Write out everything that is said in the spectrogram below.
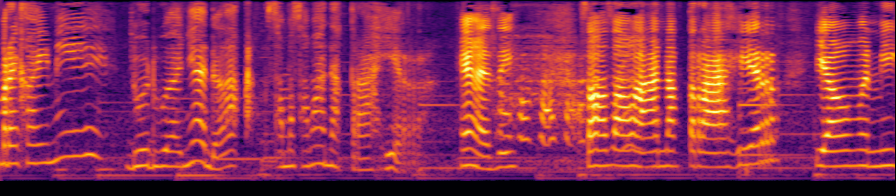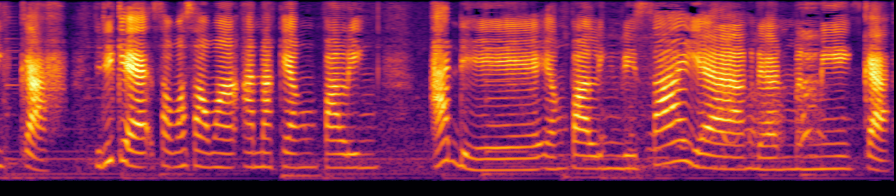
mereka ini dua-duanya adalah sama-sama anak terakhir. Ya nggak sih? Sama-sama anak terakhir yang menikah. Jadi kayak sama-sama anak yang paling ade, yang paling disayang dan menikah.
